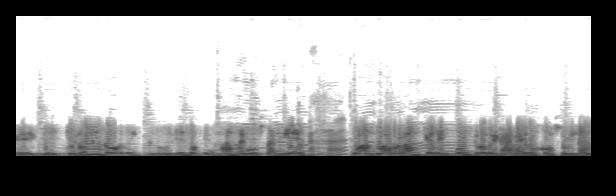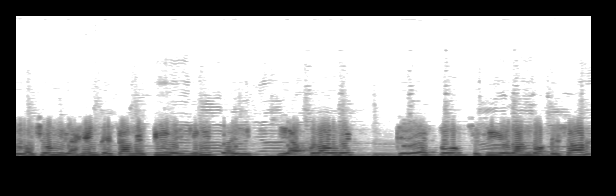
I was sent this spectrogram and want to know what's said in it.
eh, que, no es el orden, pero es lo que más me gusta a mí, es cuando arranca el encuentro de jaraneros con su inauguración y la gente está metida y grita y, y aplaude que esto se sigue dando a pesar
